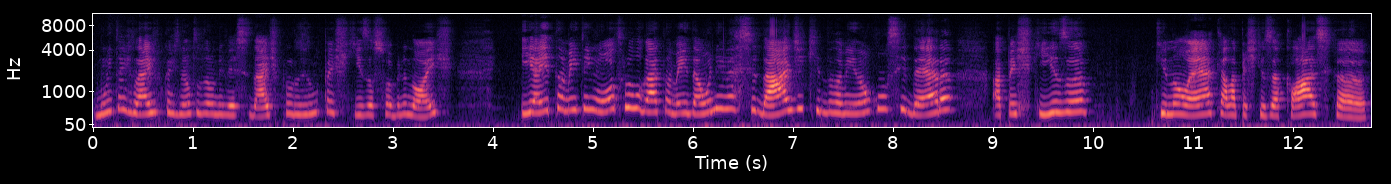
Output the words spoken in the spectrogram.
muitas lésbicas dentro da universidade produzindo pesquisa sobre nós. E aí também tem outro lugar também da universidade que também não considera a pesquisa que não é aquela pesquisa clássica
